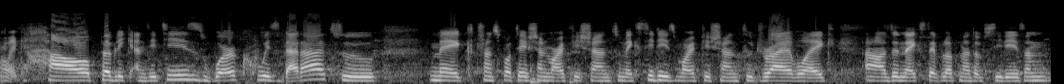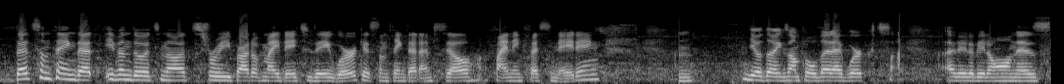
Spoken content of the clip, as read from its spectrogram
like how public entities work with data to make transportation more efficient, to make cities more efficient, to drive like uh, the next development of cities. And that's something that, even though it's not really part of my day-to-day work, is something that I'm still finding fascinating. And the other example that I've worked a little bit on is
